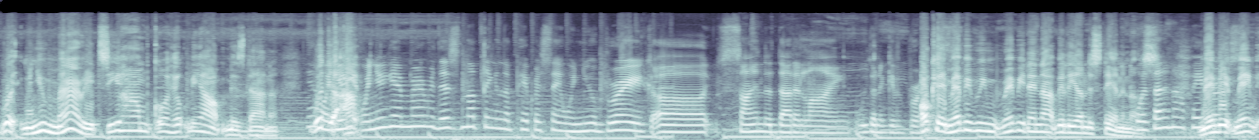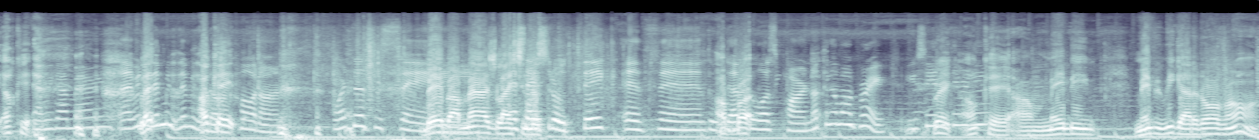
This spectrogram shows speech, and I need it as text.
wait, when you married, see how I'm going to help me out, Miss Donna. Yeah, when, the you I- get, when you get married, there's nothing in the paper saying when you break, uh, sign the dotted line. We're gonna give breaks. Okay, maybe we maybe they're not really understanding us. Was that in our paper? Maybe maybe okay. When we got married? Uh, let, Let- let me let me okay. look. Hold on. What does it say? Babe, our marriage license. It says through thick and thin, through Uh, death do us part. Nothing about break. You see break. anything? right here? Okay, um, maybe maybe we got it all wrong.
